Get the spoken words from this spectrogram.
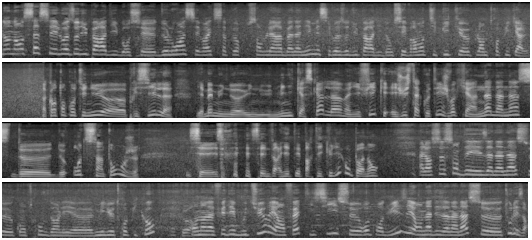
Non, non, ça c'est l'oiseau du paradis. Bon, c'est de loin, c'est vrai que ça peut ressembler à un bananier, mais c'est l'oiseau du paradis. Donc c'est vraiment typique euh, plante tropicale. Ah, Quand on continue, euh, Priscille, il y a même une, une- une mini cascade là, magnifique. Et juste à côté, je vois qu'il y a un ananas de, de Haute-Saintonge. C'est une variété particulière ou pas Non? Alors ce sont des ananas euh, qu'on trouve dans les euh, milieux tropicaux. On en a fait des boutures et en fait ici ils se reproduisent et on a des ananas euh, tous les ans.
